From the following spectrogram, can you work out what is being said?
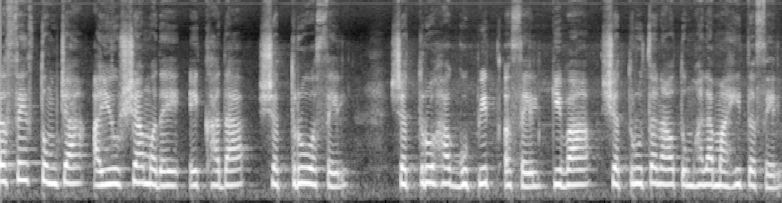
तसेच तुमच्या आयुष्यामध्ये एखादा शत्रू असेल शत्रू हा गुपित असेल किंवा शत्रूचं नाव तुम्हाला माहीत असेल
